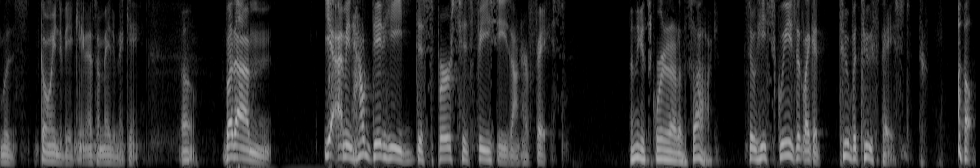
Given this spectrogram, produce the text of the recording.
was going to be a king. That's what made him a king. Oh. But um, yeah, I mean, how did he disperse his feces on her face? I think it squirted out of the sock. So he squeezed it like a tube of toothpaste. Oh,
